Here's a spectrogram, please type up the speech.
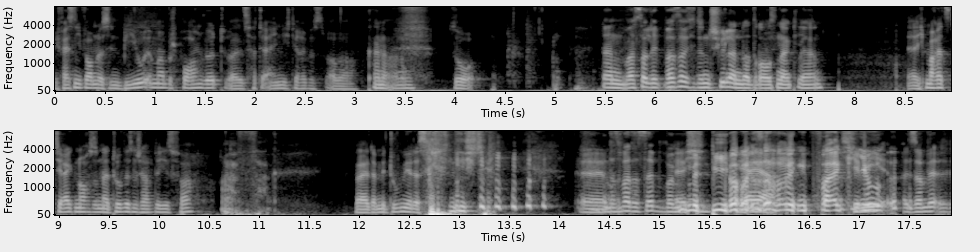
Ich weiß nicht, warum das in Bio immer besprochen wird, weil es hat ja eigentlich direkt was, aber keine Ahnung. so. Dann, was soll ich, was soll ich den Schülern da draußen erklären? Äh, Ich mache jetzt direkt noch so ein naturwissenschaftliches Fach, Ah, fuck. weil damit du mir das nicht ähm, das war dasselbe bei mir ich- mit Bio. ja, das ja. war wegen fuck Chemie, you. sollen wir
